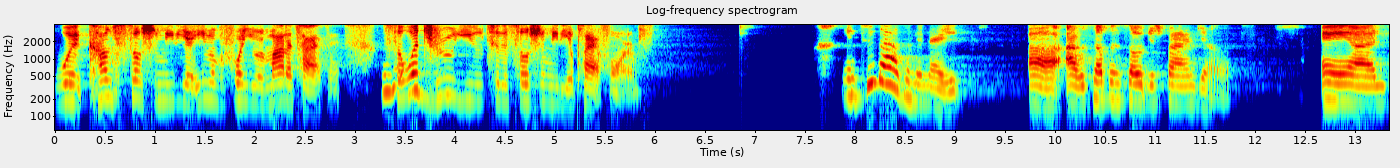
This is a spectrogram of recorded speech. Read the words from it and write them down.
would come to social media even before you were monetizing. Mm-hmm. So what drew you to the social media platforms? In 2008, uh, I was helping soldiers find jobs. And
